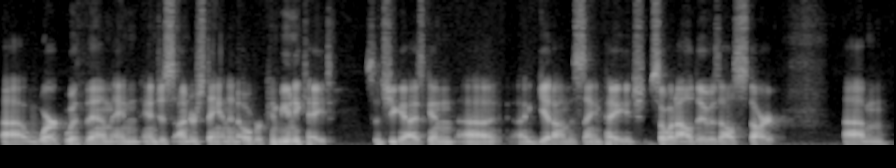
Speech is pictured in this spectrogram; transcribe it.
uh, work with them and and just understand and over communicate so that you guys can uh, get on the same page. So what I'll do is I'll start um,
